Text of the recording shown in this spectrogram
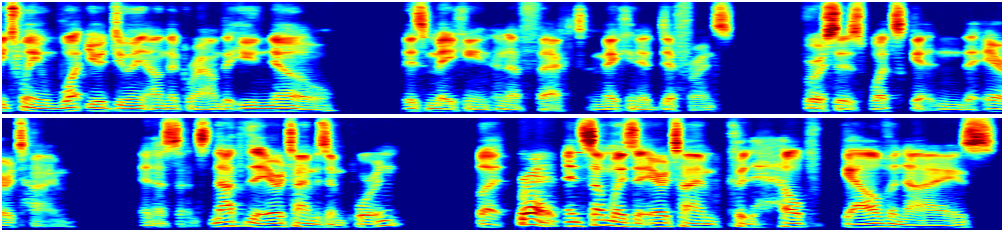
between what you're doing on the ground that you know is making an effect and making a difference versus what's getting the airtime in a sense? Not that the airtime is important, but Right. in some ways, the airtime could help galvanize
